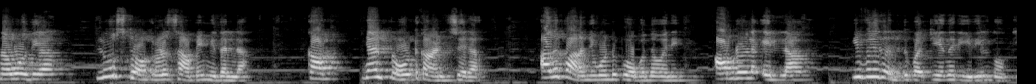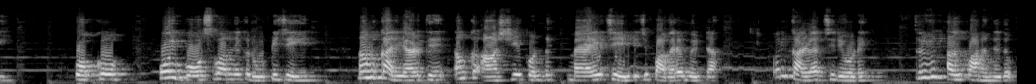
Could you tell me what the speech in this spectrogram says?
നവോദയ ലൂസ് ടോക്കറുടെ സമയം ഇതല്ല. കം ഞാൻ പ്ലോട്ട് കാണിച്ചു തരാം. അത് പറഞ്ഞുകൊണ്ട് പോകുന്നവനെ അവിടെയുള്ള എല്ലാവരും ഇവരിത് എന്തു പറ്റിയെന്ന രീതിയിൽ നോക്കി. പൊക്കോ പോയി ബോസ് പറഞ്ഞേക്ക് ഡ്യൂട്ടി ചെയ്യ്. നമുക്ക് കല്യാണത്തിന് നമുക്ക് ആശയെ കൊണ്ട് മാരേജ് ചെയ്യിപ്പിച്ച് പകരം വിട്ട ഒരു കള്ളച്ചിരിയോടെ ത്രിവിൻ അത് പറഞ്ഞതും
